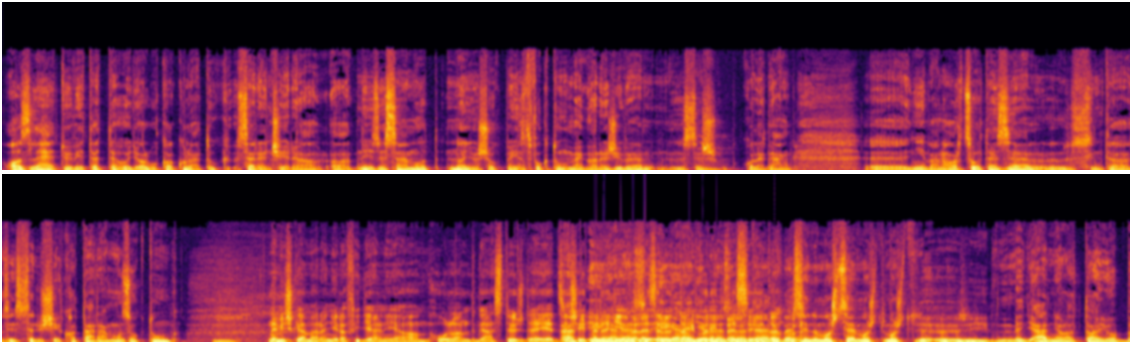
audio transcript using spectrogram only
Az lehetővé tette, hogy alulkalkuláltuk szerencsére a, a nézőszámot. Nagyon sok pénzt fogtunk meg a rezsivel, összes kollégánk nyilván harcolt ezzel, szinte az észszerűség határán mozogtunk. Hmm nem is kell már annyira figyelni a holland gáztősde jegyzését, hát mert igen, egy évvel ezelőtt, igen, amikor itt beszélt. Beszélni. Most, most, most egy árnyalattal jobb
